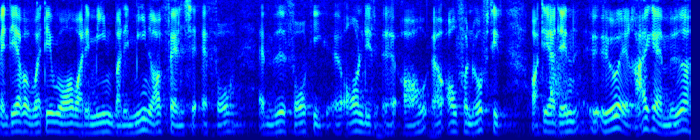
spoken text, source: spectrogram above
men der derudover det var det min, var det min opfattelse, at, for, at mødet foregik øh, ordentligt øh, og, og, og fornuftigt. Og det har den øvrige række af møder,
